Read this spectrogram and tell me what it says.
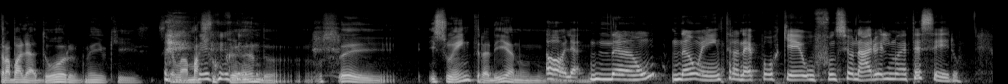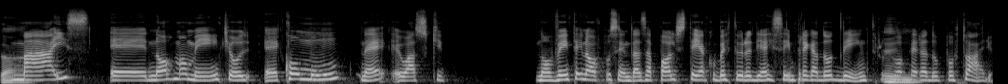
trabalhador meio que, sei lá, machucando, não sei. Isso entraria no, no, Olha, não, não entra, né? Porque o funcionário ele não é terceiro. Tá. Mas é, normalmente é comum, né? Eu acho que 99% das apólices têm a cobertura de RC empregador dentro do operador portuário.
